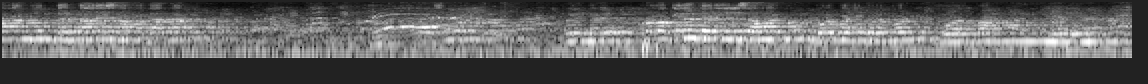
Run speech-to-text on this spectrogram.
sama belum datang. sama Dadang? Semua. Perwakilan dari Saman buat maju ke depan buat Bang Mandian.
